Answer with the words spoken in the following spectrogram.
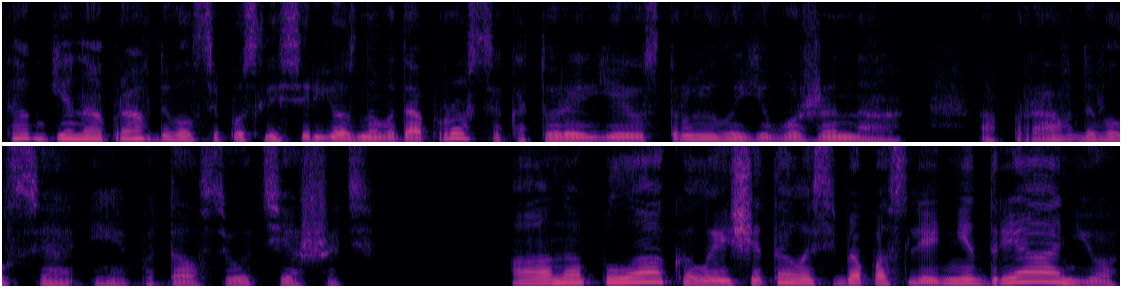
Так Гена оправдывался после серьезного допроса, который ей устроила его жена. Оправдывался и пытался утешить. А она плакала и считала себя последней дрянью,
